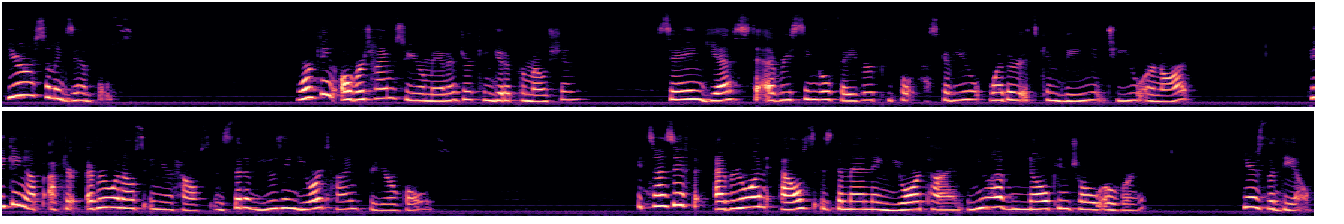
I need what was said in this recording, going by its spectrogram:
Here are some examples. Working overtime so your manager can get a promotion. Saying yes to every single favor people ask of you, whether it's convenient to you or not. Picking up after everyone else in your house instead of using your time for your goals. It's as if everyone else is demanding your time and you have no control over it. Here's the deal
